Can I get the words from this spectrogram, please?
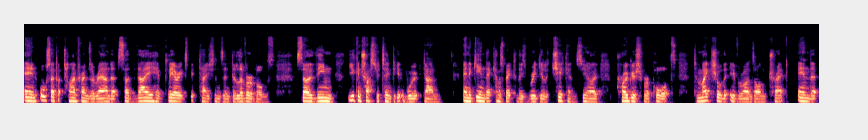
and also put timeframes around it so they have clear expectations and deliverables. So then you can trust your team to get the work done. And again, that comes back to these regular check ins, you know, progress reports to make sure that everyone's on track and that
